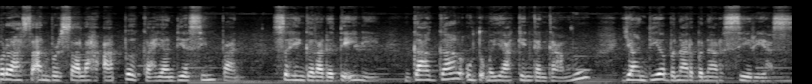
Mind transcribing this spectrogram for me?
perasaan bersalah apakah yang dia simpan sehinggalah detik ini gagal untuk meyakinkan kamu yang dia benar-benar serius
